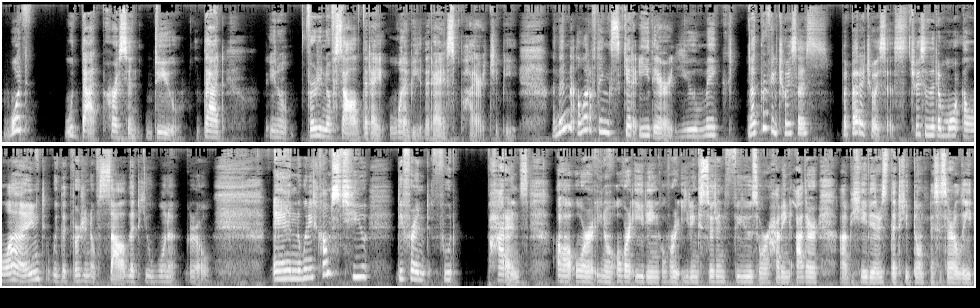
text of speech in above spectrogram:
what would that person do? That, you know, version of self that I want to be, that I aspire to be. And then a lot of things get easier. You make not perfect choices, but better choices, choices that are more aligned with that version of self that you want to grow. And when it comes to different food patterns uh, or you know overeating overeating certain foods or having other uh, behaviors that you don't necessarily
